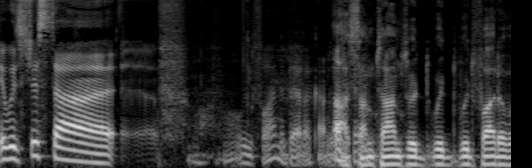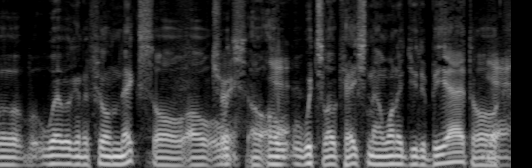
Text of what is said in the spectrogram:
it? was just. Uh, what were we fighting about? I can't. Ah, really think. sometimes we'd, we'd we'd fight over where we're going to film next, or, or, which, or, yeah. or which location I wanted you to be at, or Yeah.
